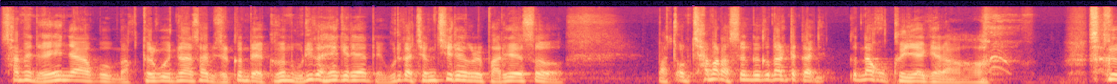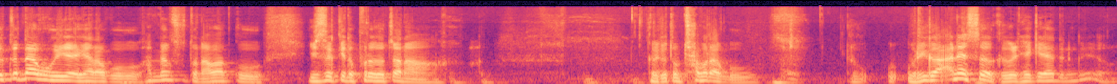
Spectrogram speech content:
사면 왜 했냐고 막 들고 일어나는 사람이 있을 건데 그건 우리가 해결해야 돼. 우리가 정치력을 발휘해서 좀 참아라. 선거 끝날 때까지 끝나고 그 이야기 해라. 선거 끝나고 그 이야기 하라고. 한명수도 나왔고, 이석기도 풀어줬잖아. 그러니까 좀 참으라고. 우리가 안에서 그걸 해결해야 되는 거예요.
